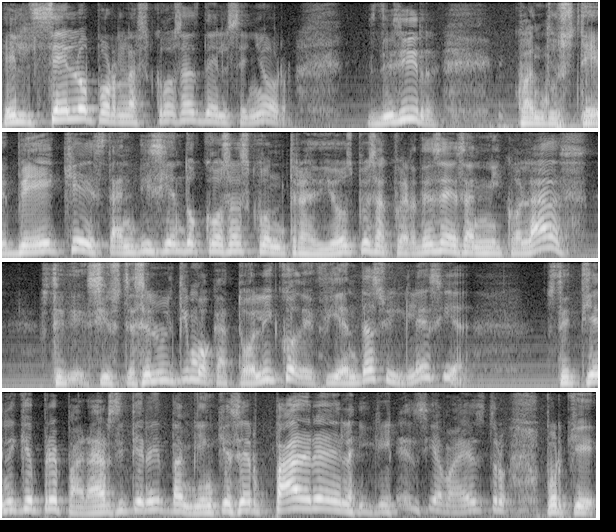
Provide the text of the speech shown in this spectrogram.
el celo por las cosas del Señor. Es decir, cuando usted ve que están diciendo cosas contra Dios, pues acuérdese de San Nicolás. si usted es el último católico, defienda su iglesia. Usted tiene que prepararse y tiene también que ser padre de la iglesia, maestro, porque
